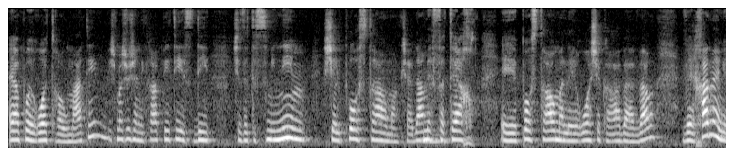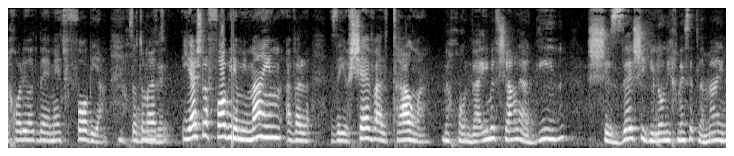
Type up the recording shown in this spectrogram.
היה פה אירוע טראומטי, יש משהו שנקרא PTSD, שזה תסמינים של פוסט-טראומה, כשאדם mm-hmm. מפתח אה, פוסט-טראומה לאירוע שקרה בעבר, ואחד מהם יכול להיות באמת פוביה. נכון. זאת אומרת, ו... יש לה פוביה ממים, אבל זה יושב על טראומה. נכון, והאם אפשר להגיד שזה שהיא לא נכנסת למים,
